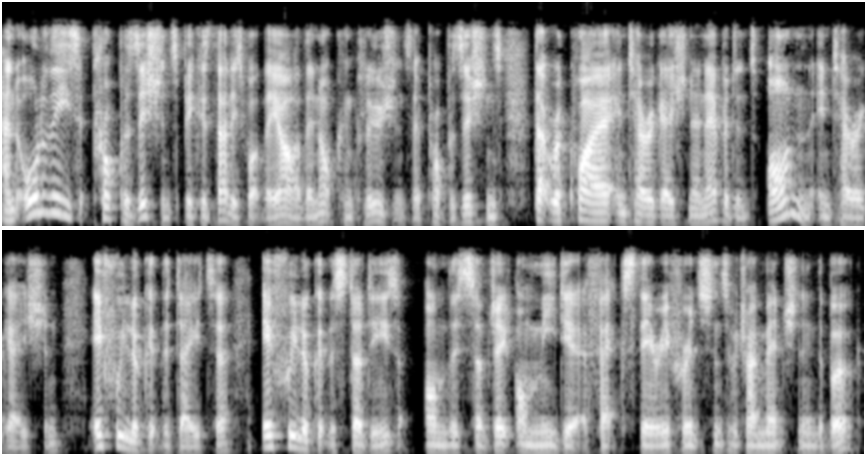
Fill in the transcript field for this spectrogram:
And all of these propositions, because that is what they are, they're not conclusions, they're propositions that require interrogation and evidence. On interrogation, if we look at the data, if we look at the studies on this subject, on media effects theory, for instance, which I mentioned in the book,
